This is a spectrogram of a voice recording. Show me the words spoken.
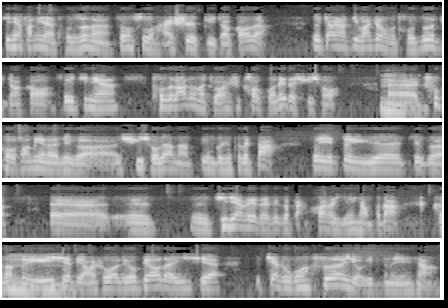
今年房地产投资呢，增速还是比较高的。再加上地方政府投资比较高，所以今年投资拉动呢，主要是靠国内的需求，呃，出口方面的这个需求量呢，并不是特别大，所以对于这个呃呃呃基建类的这个板块呢，影响不大，可能对于一些比方说流标的一些建筑公司有一定的影响。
